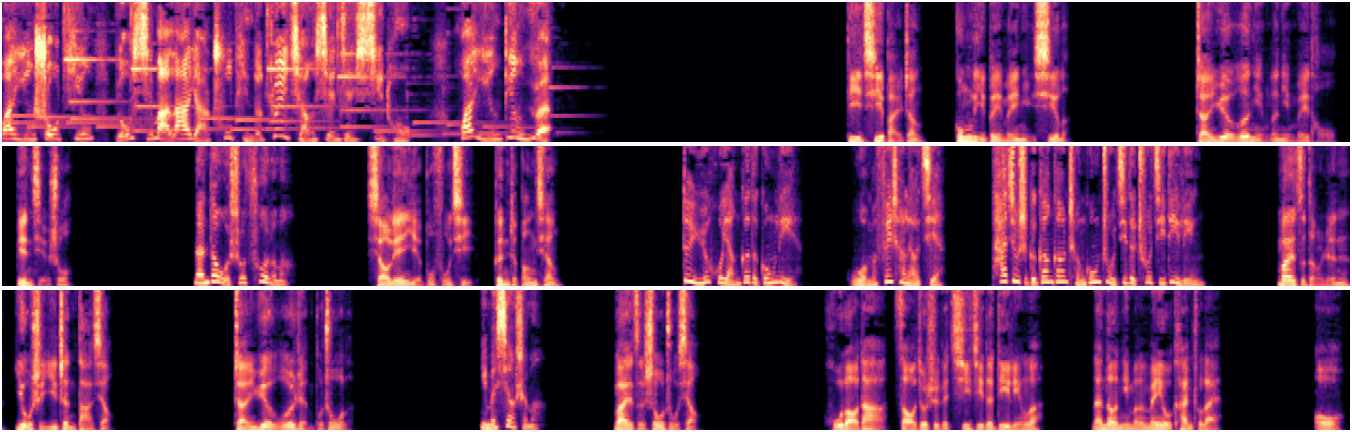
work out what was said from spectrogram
欢迎收听由喜马拉雅出品的《最强仙剑系统》，欢迎订阅。第七百章，功力被美女吸了。展月娥拧了拧眉头，辩解说：“难道我说错了吗？”小莲也不服气，跟着帮腔：“对于胡杨哥的功力，我们非常了解，他就是个刚刚成功筑基的初级地灵。”麦子等人又是一阵大笑。展月娥忍不住了：“你们笑什么？”麦子收住笑：“胡老大早就是个七级的地灵了，难道你们没有看出来？哦，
